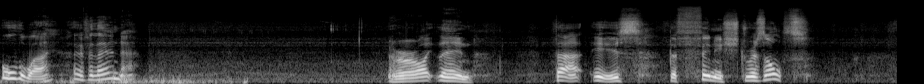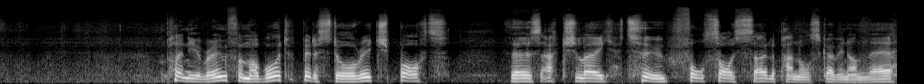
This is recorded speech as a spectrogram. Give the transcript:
all the way over there now. Right then, that is the finished result. Plenty of room for my wood, a bit of storage, but there's actually two full-size solar panels going on there.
